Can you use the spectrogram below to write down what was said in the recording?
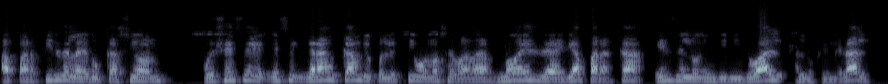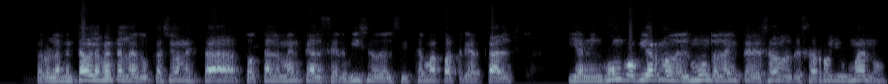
a partir de la educación, pues ese, ese gran cambio colectivo no se va a dar, no es de allá para acá, es de lo individual a lo general. Pero lamentablemente la educación está totalmente al servicio del sistema patriarcal y a ningún gobierno del mundo le ha interesado el desarrollo humano.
